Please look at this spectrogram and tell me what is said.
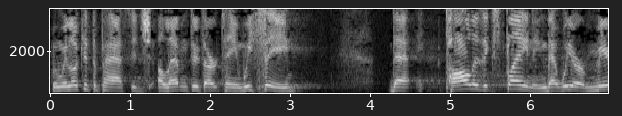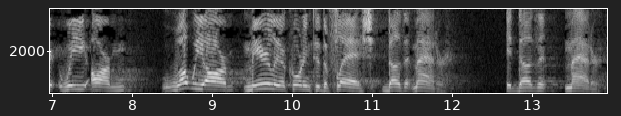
when we look at the passage 11 through 13, we see that Paul is explaining that we are, we are what we are merely according to the flesh doesn't matter. It doesn't matter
